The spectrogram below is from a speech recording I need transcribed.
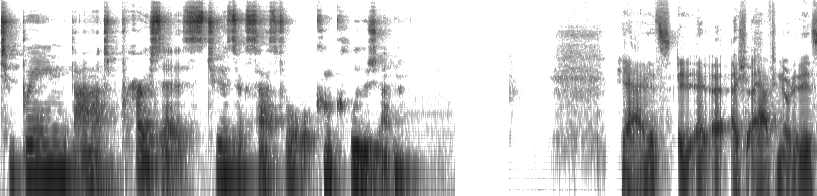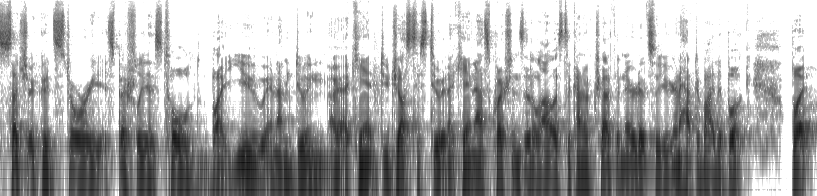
to bring that process to a successful conclusion. Yeah, and it's it, it, I have to note it is such a good story, especially as told by you. And I'm doing I, I can't do justice to it. And I can't ask questions that allow us to kind of trap the narrative. So you're going to have to buy the book. But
